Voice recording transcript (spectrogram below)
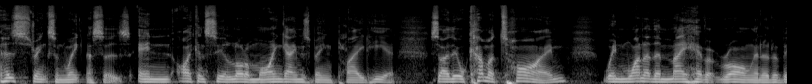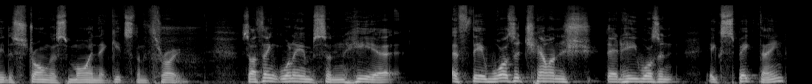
his strengths and weaknesses, and I can see a lot of mind games being played here. So there will come a time when one of them may have it wrong, and it'll be the strongest mind that gets them through. So I think Williamson here, if there was a challenge that he wasn't expecting,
